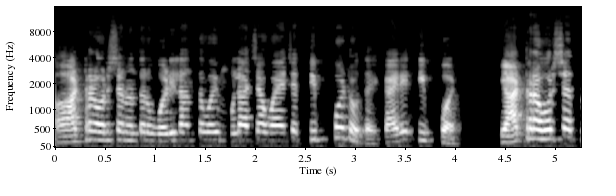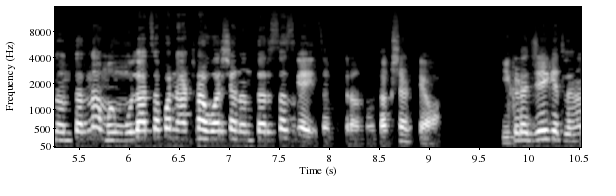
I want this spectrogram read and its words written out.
अठरा वर्षानंतर वडिलांचं वय मुलाच्या वयाच्या तिप्पट होत आहे काय रे तिप्पट? या अठरा वर्षात नंतर ना मग मुलाचं पण अठरा वर्षानंतरच घ्यायचं मित्रांनो. लक्षात ठेवा. इकडे जे घेतलं ना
